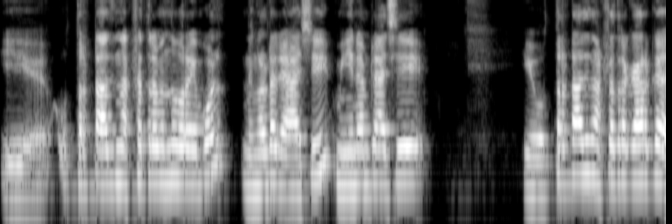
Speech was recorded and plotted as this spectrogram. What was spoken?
ഈ ഉത്രട്ടാതി നക്ഷത്രം എന്ന് പറയുമ്പോൾ നിങ്ങളുടെ രാശി മീനം രാശി. ഈ ഉത്രട്ടാതി നക്ഷത്രക്കാർക്ക്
